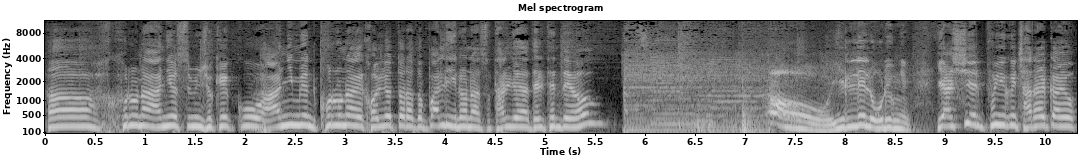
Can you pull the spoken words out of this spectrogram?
아, 코로나 아니었으면 좋겠고, 아니면 코로나에 걸렸더라도 빨리 일어나서 달려야 될 텐데요. 오, 1156님. 야시엘 푸이그 잘할까요?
